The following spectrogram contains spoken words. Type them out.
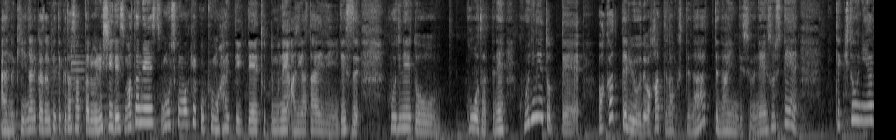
あの、気になる方受けてくださったら嬉しいです。またね、申し込みは結構今日も入っていて、とってもね、ありがたいです。コーディネート講座ってね、コーディネートって分かってるようで分かってなくて習ってないんですよね。そして、適当にや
